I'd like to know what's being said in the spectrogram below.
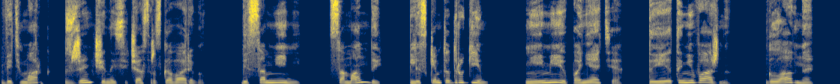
Ведь Марк с женщиной сейчас разговаривал, без сомнений, с Амандой или с кем-то другим. Не имею понятия, да и это не важно. Главное,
